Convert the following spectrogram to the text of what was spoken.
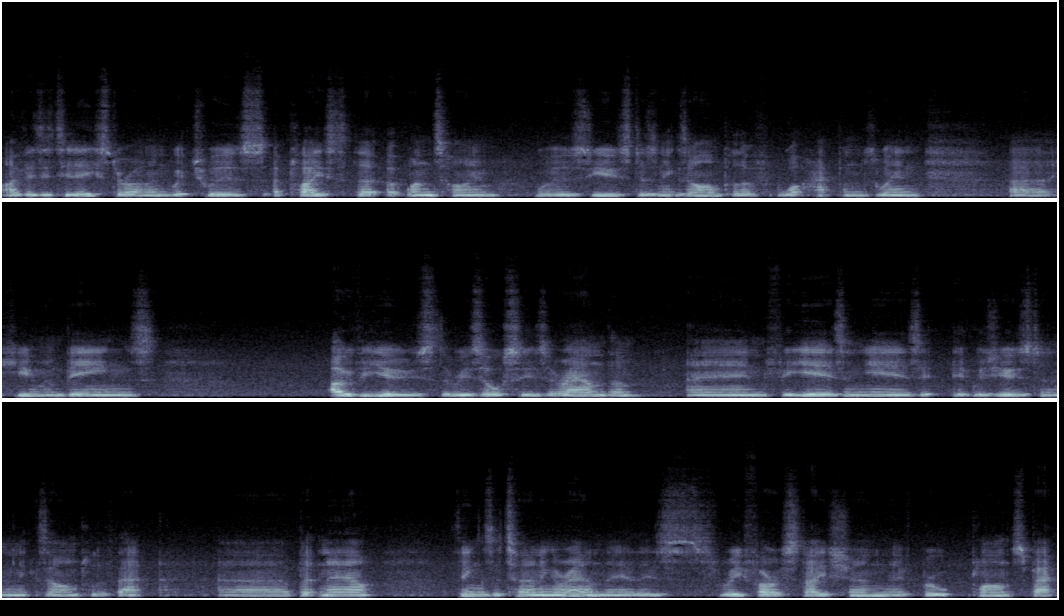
I visited Easter Island, which was a place that at one time was used as an example of what happens when uh, human beings overuse the resources around them. And for years and years, it, it was used as an example of that. Uh, but now things are turning around there. There's reforestation, they've brought plants back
